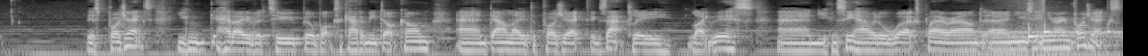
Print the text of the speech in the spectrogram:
this project, you can head over to buildboxacademy.com and download the project exactly like this, and you can see how it all works, play around, and use it in your own projects.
